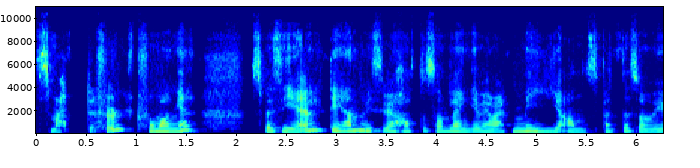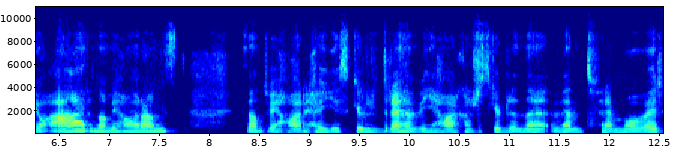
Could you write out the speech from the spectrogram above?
smertefullt for mange. Spesielt igjen hvis vi har hatt det sånn lenge, vi har vært mye anspente, som vi jo er når vi har angst. Vi har høye skuldre, vi har kanskje skuldrene vendt fremover.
